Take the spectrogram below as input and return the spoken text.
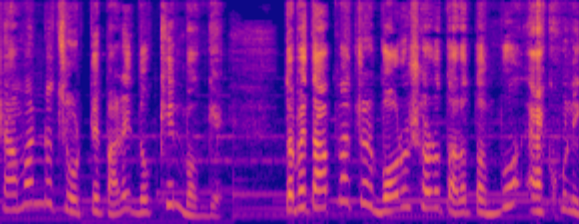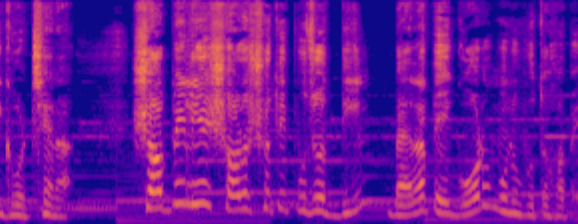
সামান্য চড়তে পারে দক্ষিণবঙ্গে। তবে তাপমাত্রার বড় সড় তারতম্য এখনই ঘটছে না। সব মিলিয়ে সরস্বতী পুজোর দিন বেলাতে গরম অনুভূত হবে।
